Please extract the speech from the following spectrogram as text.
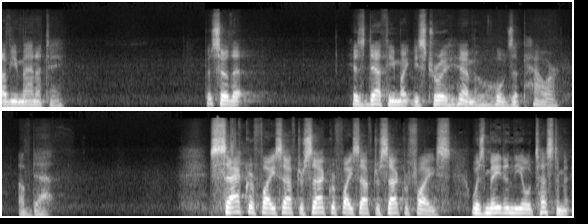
of humanity but so that his death he might destroy him who holds the power of death. Sacrifice after sacrifice after sacrifice was made in the Old Testament.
